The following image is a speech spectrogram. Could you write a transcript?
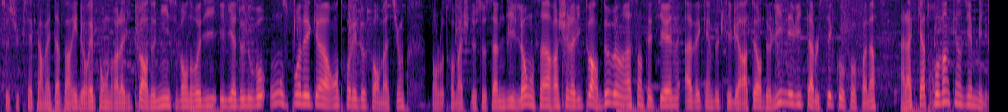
Ce succès permet à Paris de répondre à la victoire de Nice vendredi. Il y a de nouveau 11 points d'écart entre les deux formations. Dans l'autre match de ce samedi, Lens a arraché la victoire 2-1 à Saint-Etienne avec un but libérateur de l'inévitable Seko Fofana à la 95e minute.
